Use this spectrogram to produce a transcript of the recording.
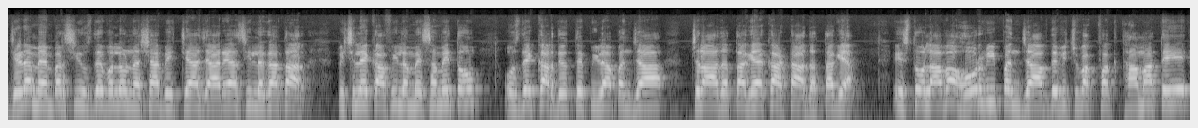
ਜਿਹੜਾ ਮੈਂਬਰ ਸੀ ਉਸ ਦੇ ਵੱਲੋਂ ਨਸ਼ਾ ਵੇਚਿਆ ਜਾ ਰਿਹਾ ਸੀ ਲਗਾਤਾਰ। ਪਿਛਲੇ ਕਾਫੀ ਲੰਮੇ ਸਮੇਂ ਤੋਂ ਉਸ ਦੇ ਘਰ ਦੇ ਉੱਤੇ ਪੀਲਾ ਪੰਜਾ ਚਲਾ ਦਿੱਤਾ ਗਿਆ, ਘਾਟਾ ਦਿੱਤਾ ਗਿਆ। ਇਸ ਤੋਂ ਇਲਾਵਾ ਹੋਰ ਵੀ ਪੰਜਾਬ ਦੇ ਵਿੱਚ ਵੱਖ-ਵੱਖ ਥਾਵਾਂ ਤੇ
